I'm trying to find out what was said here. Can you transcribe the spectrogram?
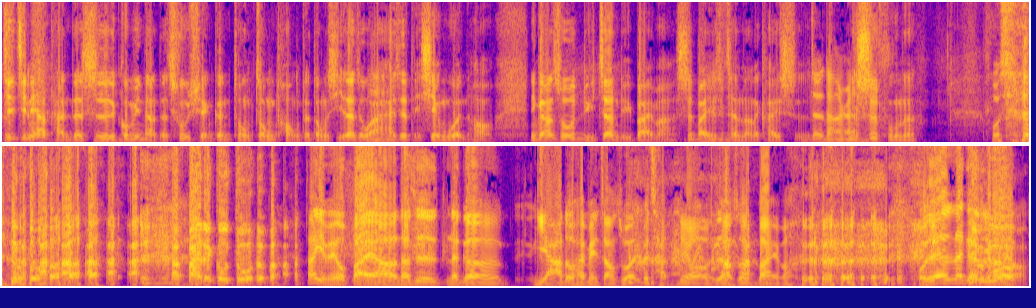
其实今天要谈的是国民党的初选跟统总统的东西，但是我还是得先问哈，你刚刚说屡战屡败嘛，失败也是成长的开始。这当然，你师傅呢？不是，他败的够多了吧？他也没有败啊，他是那个芽都还没长出来就被铲掉了，这样算败吗？我觉得那个如果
